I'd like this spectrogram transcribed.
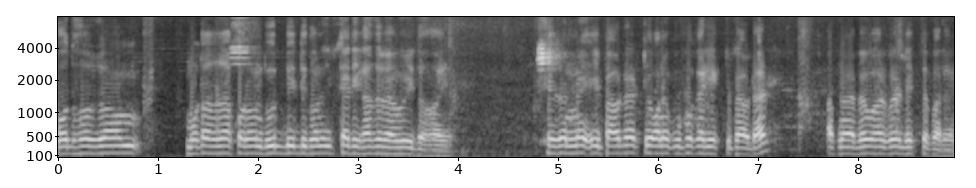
বদহজম, মোটাতাজাকরণ, দুধ বৃদ্ধিকরণ ইত্যাদি কাজে ব্যবহৃত হয়। সেজন্য এই পাউডারটি অনেক উপকারী একটি পাউডার আপনারা ব্যবহার করে দেখতে পারেন।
